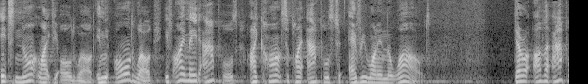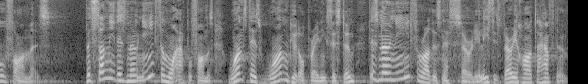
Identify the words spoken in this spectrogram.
It's not like the old world. In the old world, if I made apples, I can't supply apples to everyone in the world. There are other apple farmers. But suddenly there's no need for more apple farmers. Once there's one good operating system, there's no need for others necessarily. At least it's very hard to have them.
